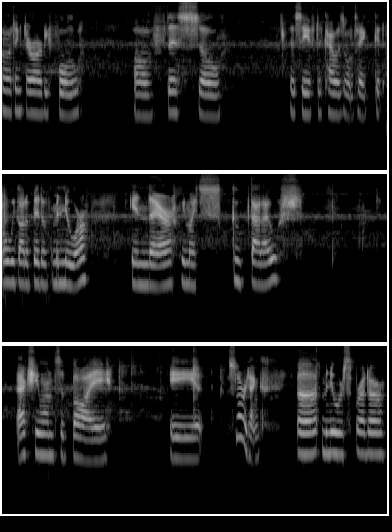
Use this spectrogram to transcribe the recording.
Oh, I think they're already full of this, so let's see if the cows will take it. Oh, we got a bit of manure in there. We might scoop that out. I actually want to buy a slurry tank, a manure spreader,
